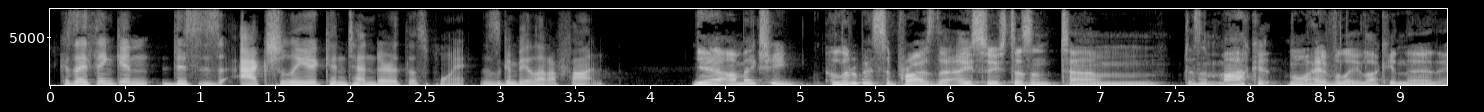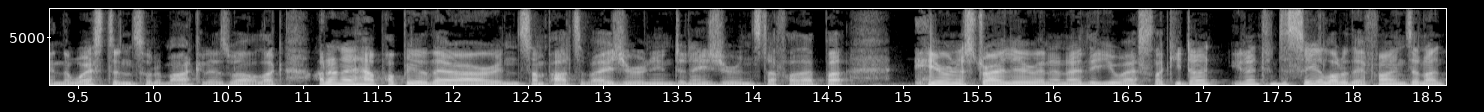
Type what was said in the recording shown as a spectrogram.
because I think in this is actually a contender at this point. This is going to be a lot of fun. Yeah, I'm actually a little bit surprised that ASUS doesn't um, doesn't market more heavily, like in the in the Western sort of market as well. Like I don't know how popular they are in some parts of Asia and Indonesia and stuff like that, but here in Australia and I know the US, like you don't you don't tend to see a lot of their phones, and I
